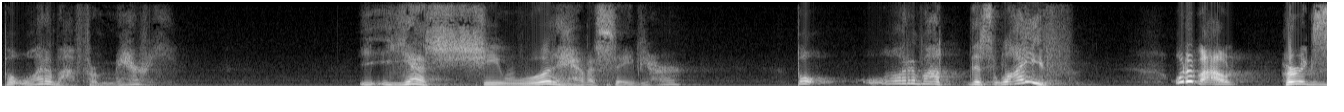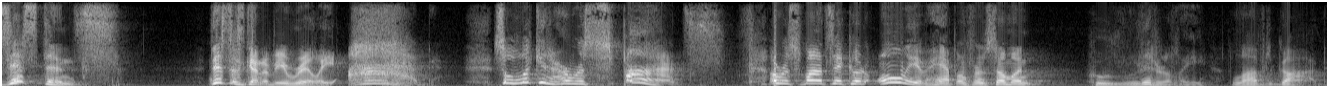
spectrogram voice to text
But what about for Mary? Yes, she would have a Savior. But what about this life? What about her existence? This is going to be really odd. So look at her response. A response that could only have happened from someone who literally loved God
